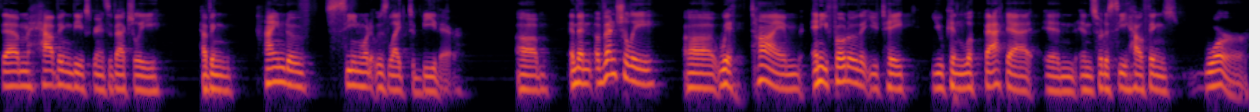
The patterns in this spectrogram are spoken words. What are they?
them having the experience of actually having kind of seen what it was like to be there. Um, and then eventually, uh, with time, any photo that you take, you can look back at and, and sort of see how things were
